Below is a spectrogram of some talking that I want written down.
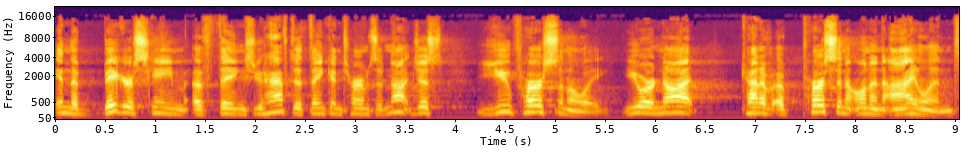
in the bigger scheme of things, you have to think in terms of not just you personally. You are not kind of a person on an island.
